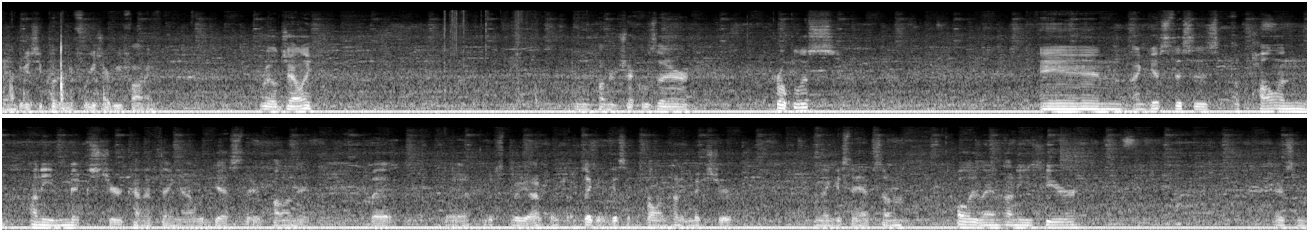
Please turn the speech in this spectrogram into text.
And I guess you put it in the freezer, it'll be fine. Royal jelly. 100 shekels there. Propolis. And I guess this is a pollen honey mixture kind of thing, I would guess they're pollen it. But yeah, looks very, I'm, I'm taking I guess a pollen honey mixture. And I guess they have some Holy Land honeys here. There's some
